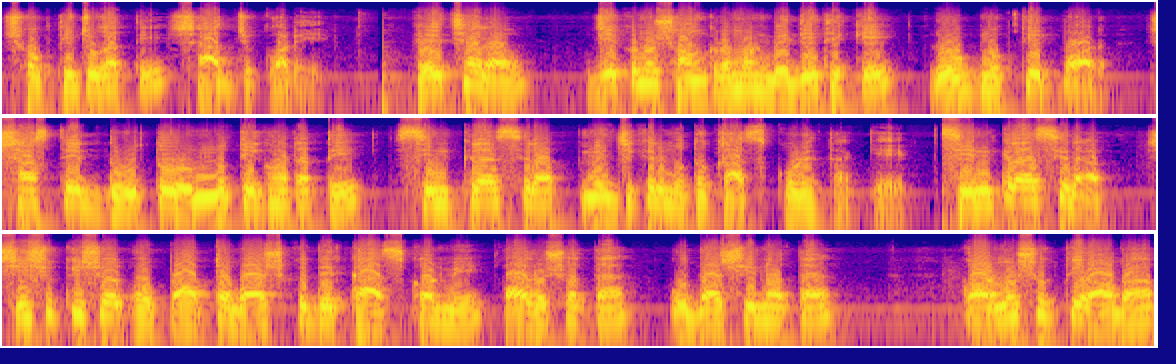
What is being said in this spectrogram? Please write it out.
শক্তি যোগাতে সাহায্য করে। এছাড়াও যে কোনো সংক্রমণ ব্যাধি থেকে রোগ মুক্তির পর স্বাস্থ্যের দ্রুত উন্নতি ঘটাতে সিনক্রা সিরাপ ম্যাজিকের মতো কাজ করে থাকে। সিনক্রা সিরাপ শিশু, কিশোর ও প্রাপ্তবয়স্কদের কাজকর্মে অলসতা, উদাসীনতা, কর্মশক্তির অভাব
